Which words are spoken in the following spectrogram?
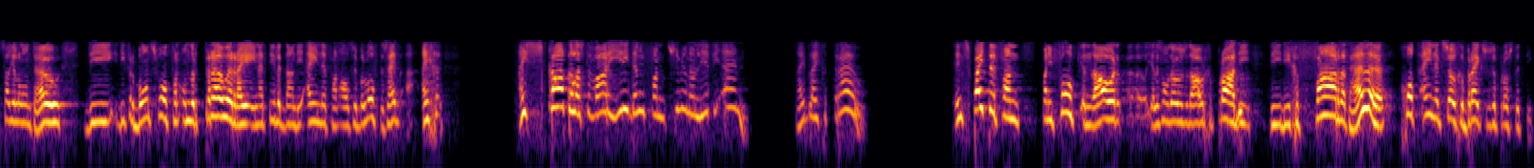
sal julle onthou, die die verbondsvolk van ondertrouery en natuurlik dan die einde van al sy beloftes. Hy hy hy skakel as te ware hierdie ding van Simeon en Levi in. Hy bly getrou. Ten spyte van van die volk en daaroor uh, julle sal onthou ons het daaroor gepraat die die die gevaar dat hulle God eintlik sou gebruik soos 'n prostituut.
